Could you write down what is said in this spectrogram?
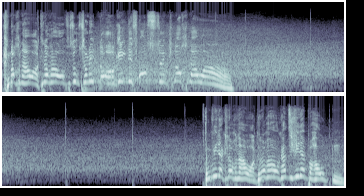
Knochenhauer, Knochenhauer, versucht von hinten. Oh, gegen den Pfosten, Knochenhauer. Und wieder Knochenhauer. Knochenhauer kann sich wieder behaupten.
